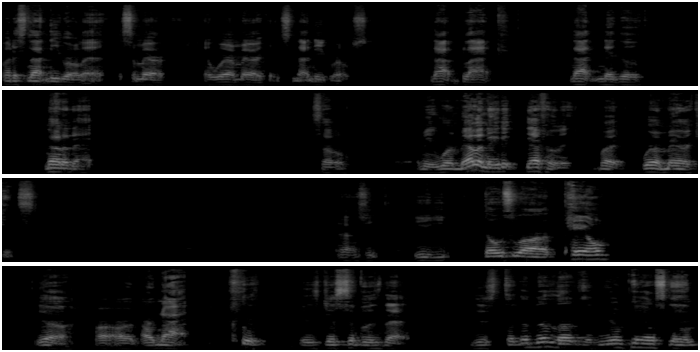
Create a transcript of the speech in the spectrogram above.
But it's not Negro land, it's America. And we're Americans, not Negroes. Not black, not nigger, none of that. So, I mean, we're melanated, definitely, but we're Americans. Uh, you, you, those who are pale, yeah, are, are, are not. it's just simple as that. Just take a good look. If you're pale skin,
